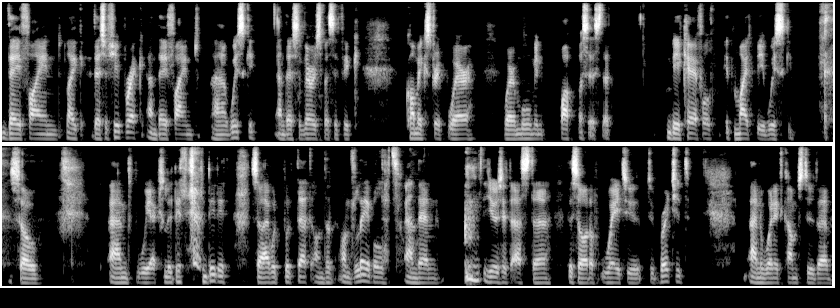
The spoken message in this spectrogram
they find like there's a shipwreck and they find uh, whiskey, and there's a very specific comic strip where where Moomin Papa says that be careful, it might be whiskey. so, and we actually did did it. So I would put that on the on the label so and then use it as the the sort of way to to bridge it. And when it comes to the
